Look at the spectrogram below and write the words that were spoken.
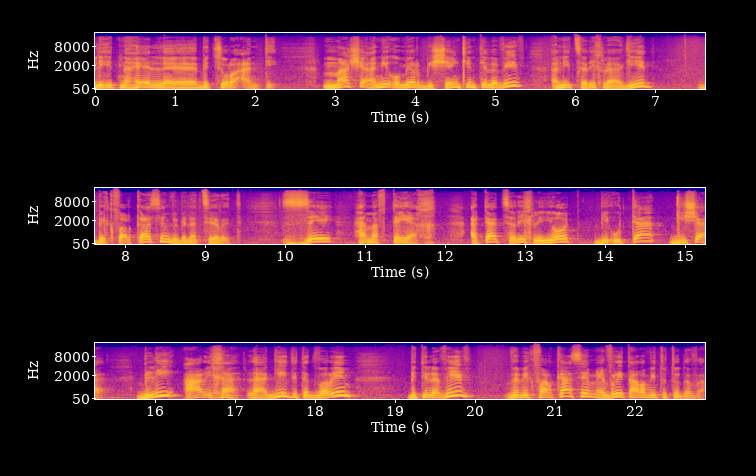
להתנהל אה, בצורה אנטי. מה שאני אומר בשנקן תל אביב, אני צריך להגיד בכפר קאסם ובנצרת. זה המפתח. אתה צריך להיות באותה גישה, בלי עריכה, להגיד את הדברים בתל אביב ובכפר קאסם, עברית, ערבית, אותו דבר.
